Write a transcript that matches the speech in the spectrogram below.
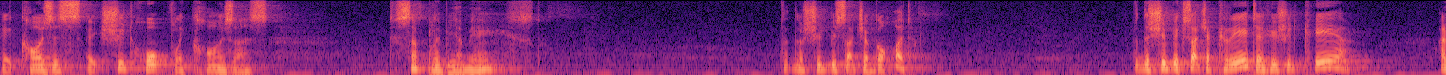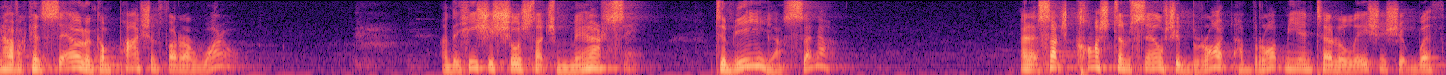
it causes, it should hopefully cause us to simply be amazed that there should be such a God, that there should be such a creator who should care and have a concern and compassion for our world, and that he should show such mercy to me, a sinner. And at such cost himself should brought, have brought me into a relationship with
